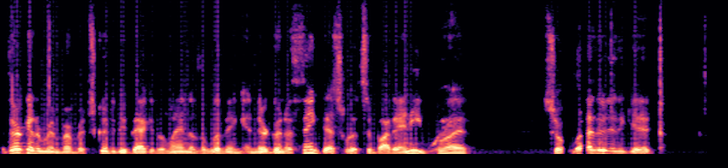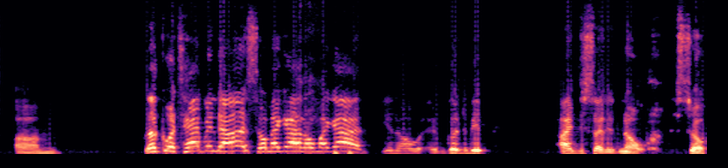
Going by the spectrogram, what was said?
They're going to remember it's good to be back in the land of the living, and they're going to think that's what it's about anyway. Right. So rather than get, um, look what's happened to us! Oh my God! Oh my God! You know, good to be. I decided no. So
